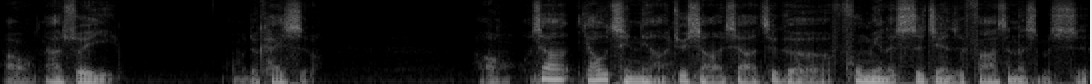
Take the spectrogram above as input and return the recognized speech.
好，那所以我们就开始了。好，我想邀请你啊，去想一下这个负面的事件是发生了什么事，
